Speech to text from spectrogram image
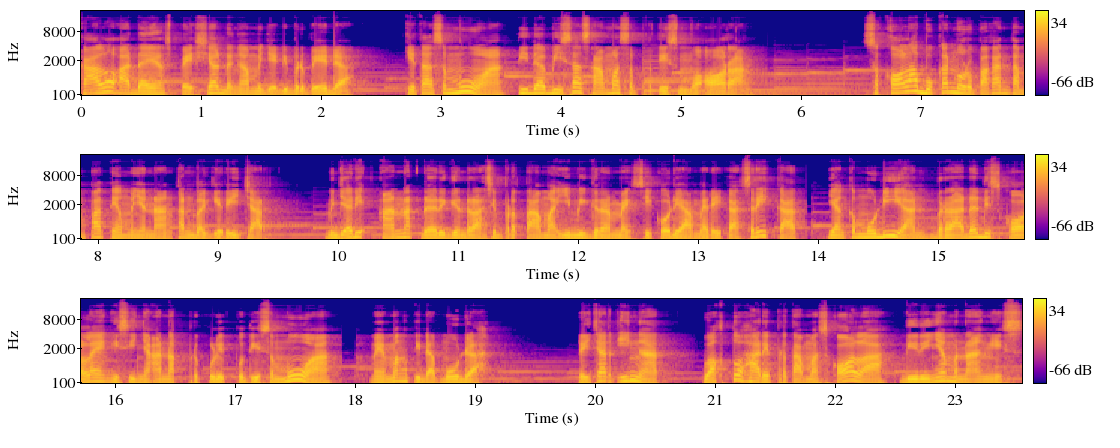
kalau ada yang spesial dengan menjadi berbeda. Kita semua tidak bisa sama seperti semua orang. Sekolah bukan merupakan tempat yang menyenangkan bagi Richard. Menjadi anak dari generasi pertama imigran Meksiko di Amerika Serikat yang kemudian berada di sekolah yang isinya anak berkulit putih semua memang tidak mudah. Richard ingat, waktu hari pertama sekolah, dirinya menangis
